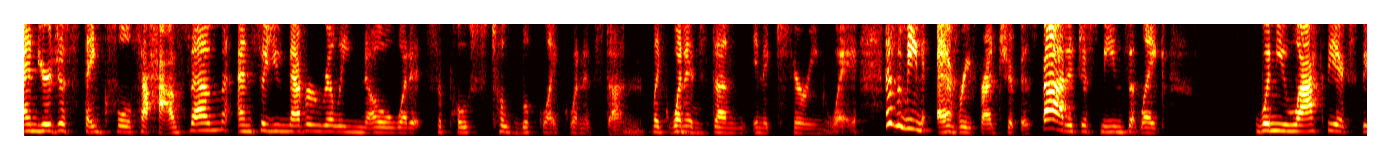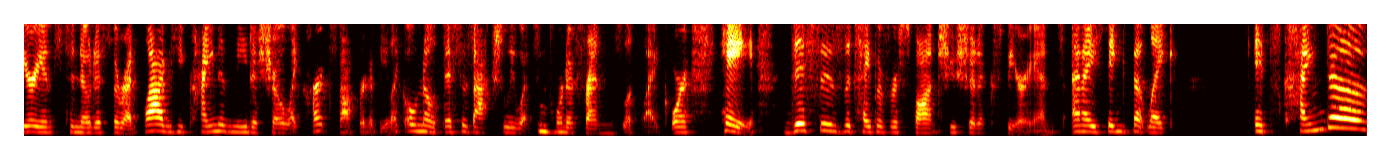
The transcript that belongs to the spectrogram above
and you're just thankful to have them and so you never really know what it's supposed to look like when it's done like when mm-hmm. it's done in a caring way doesn't mean every friendship is bad it just means that like when you lack the experience to notice the red flags, you kind of need a show like Heartstopper to be like, oh no, this is actually what mm-hmm. supportive mm-hmm. friends look like. Or, hey, this is the type of response you should experience. And I think that like it's kind of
